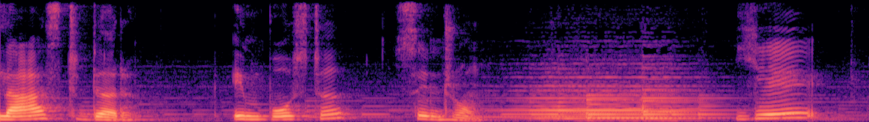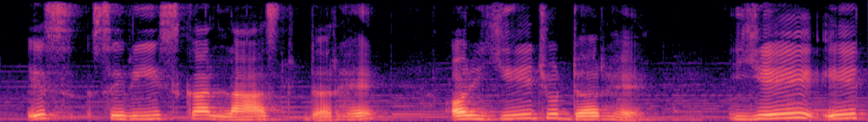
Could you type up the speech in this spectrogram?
लास्ट डर इम्पोस्टर सिंड्रोम ये इस सीरीज़ का लास्ट डर है और ये जो डर है, ये एक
